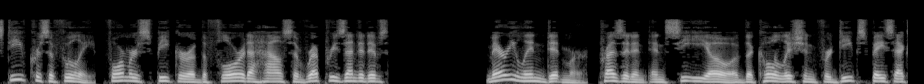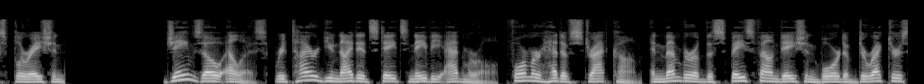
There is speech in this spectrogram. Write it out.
Steve Crisafulli, former Speaker of the Florida House of Representatives Mary Lynn Dittmar, President and CEO of the Coalition for Deep Space Exploration James O. Ellis, retired United States Navy Admiral, former head of STRATCOM, and member of the Space Foundation Board of Directors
